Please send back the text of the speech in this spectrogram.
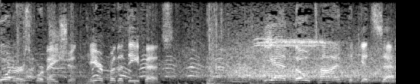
Quarters formation here for the defense. He had no time to get set.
